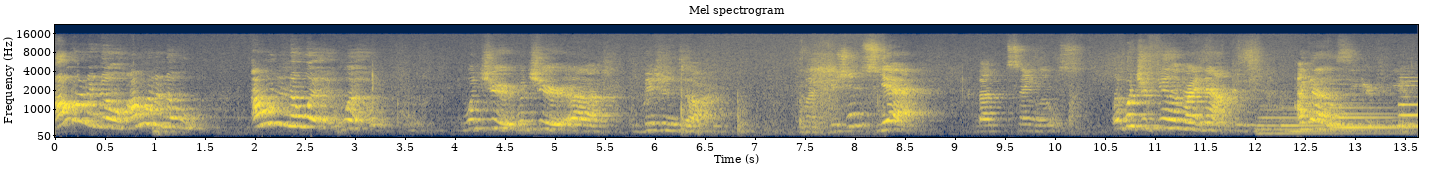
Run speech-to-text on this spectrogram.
I want to know. I want to know. I want to know what what what your what your uh, visions are. My visions? Yeah, about St. Louis. Like what you're feeling right now, because I got a little secret for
